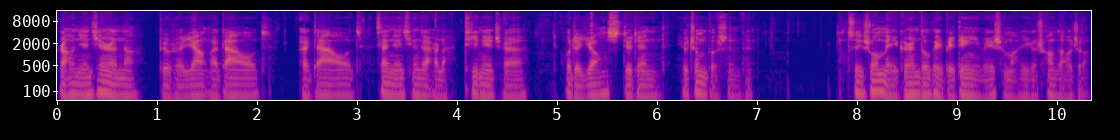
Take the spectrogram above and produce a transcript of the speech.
然后年轻人呢，比如说 young adult、adult，再年轻点的 teenager 或者 young student，有这么多身份。所以说每个人都可以被定义为什么一个创造者，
